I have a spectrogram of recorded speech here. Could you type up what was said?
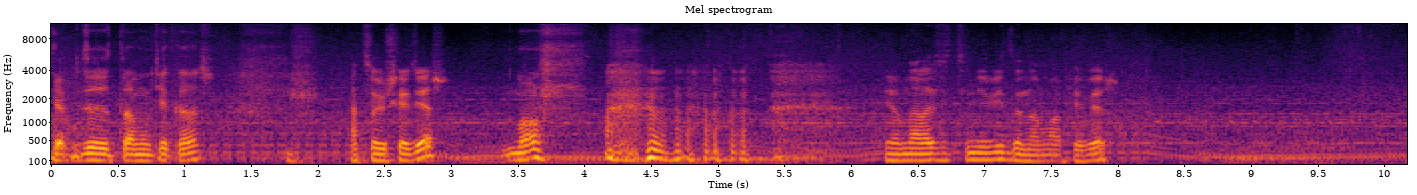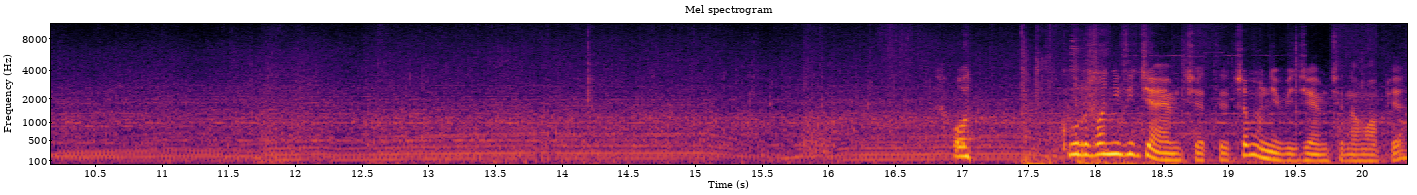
Ja widzę, że tam uciekasz. A co, już jedziesz? No. Ja na razie cię nie widzę na mapie, wiesz? O, kurwa, nie widziałem cię, ty. Czemu nie widziałem cię na mapie?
